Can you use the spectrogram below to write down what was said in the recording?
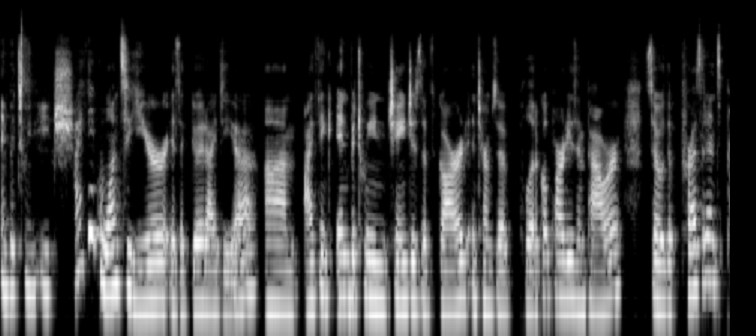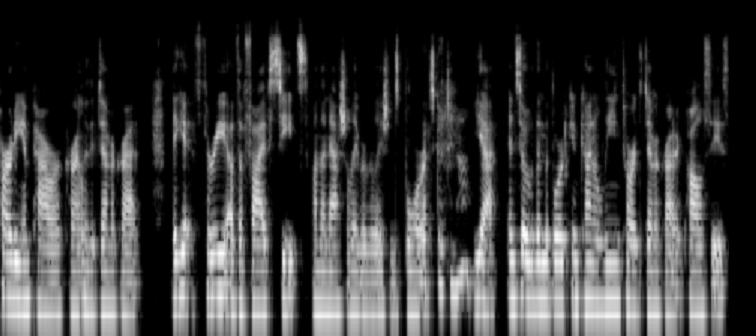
in between each? I think once a year is a good idea. Um, I think in between changes of guard in terms of political parties in power. So the president's party in power, currently the Democrat, they get three of the five seats on the National Labor Relations Board. That's good to know. Yeah, and so then the board can kind of lean towards democratic policies.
